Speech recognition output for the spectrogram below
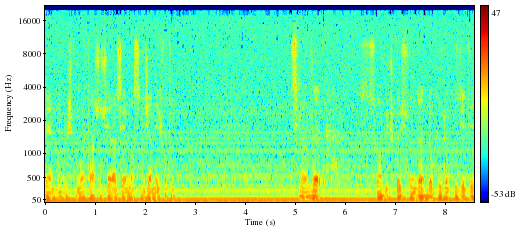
beğendim. 3 numara Tarsus Şerasi Elmas Sincan'da ilk atım. Silahlı son 3 koşusunda 9-9-7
